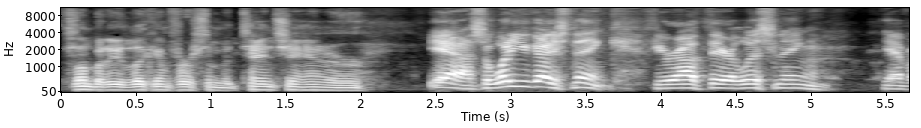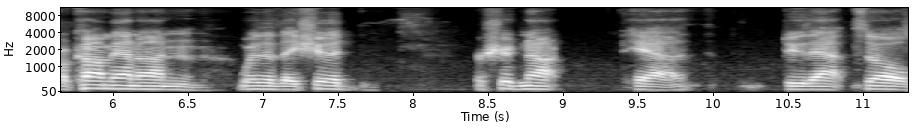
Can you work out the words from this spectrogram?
somebody looking for some attention or yeah. So, what do you guys think? If you're out there listening, you have a comment on whether they should or should not, yeah, do that. So,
